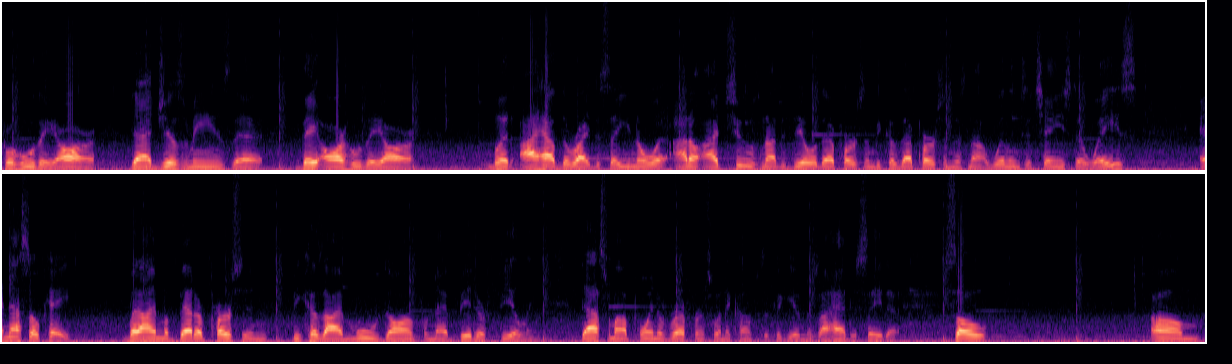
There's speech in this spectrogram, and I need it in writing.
for who they are. That just means that they are who they are. But I have the right to say, you know what? I don't I choose not to deal with that person because that person is not willing to change their ways, and that's okay. But I'm a better person because I moved on from that bitter feeling. That's my point of reference when it comes to forgiveness. I had to say that. So, um,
